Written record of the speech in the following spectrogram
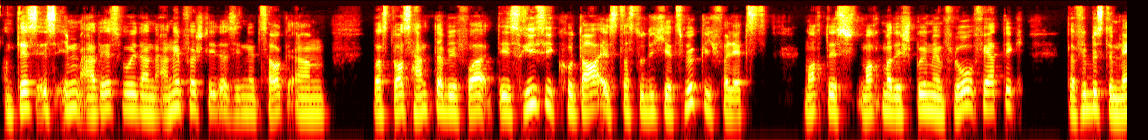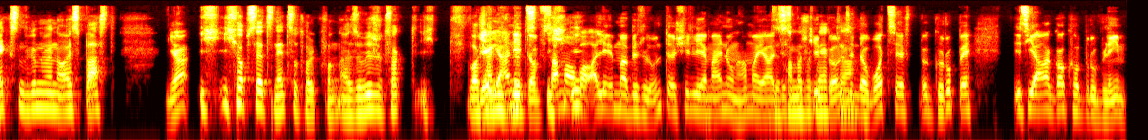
und das ist eben auch das, wo ich dann auch nicht verstehe, dass ich nicht sage, ähm, was das Hunter, bevor das Risiko da ist, dass du dich jetzt wirklich verletzt, mach, das, mach mal das Spiel mit dem Flo fertig. Dafür bist du im nächsten drin, wenn alles passt. Ja. Ich, ich habe es jetzt nicht so toll gefunden. Also, wie schon gesagt, ich wahrscheinlich. Ja, ja nicht. Da sind wir aber alle immer ein bisschen unterschiedliche Meinungen. Haben wir ja das diskutiert. Haben wir Bei uns ja. in der WhatsApp-Gruppe ist ja gar kein Problem.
